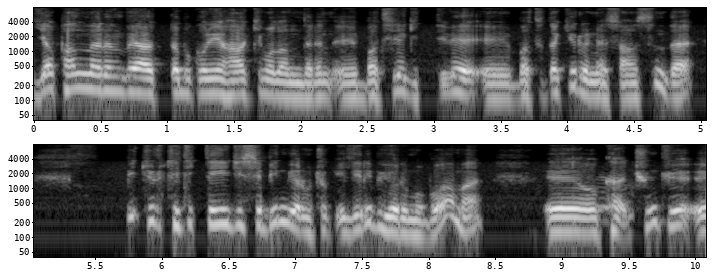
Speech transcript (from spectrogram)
yapanların veyahut da bu konuya hakim olanların e, batıya gitti ve e, batıdaki Rönesans'ın da bir tür tetikleyicisi bilmiyorum çok ileri bir yorumu bu ama e, o çünkü e,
